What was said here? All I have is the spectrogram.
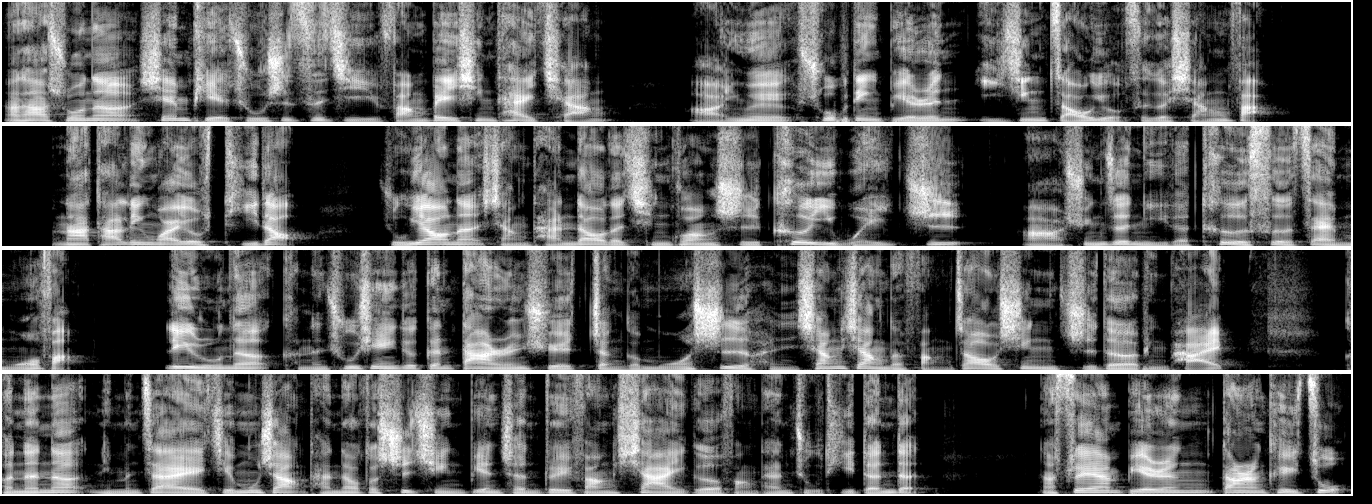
那他说呢，先撇除是自己防备心太强啊，因为说不定别人已经早有这个想法。那他另外又提到，主要呢想谈到的情况是刻意为之啊，循着你的特色在模仿。例如呢，可能出现一个跟大人学整个模式很相像的仿照性质的品牌，可能呢，你们在节目上谈到的事情变成对方下一个访谈主题等等。那虽然别人当然可以做，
